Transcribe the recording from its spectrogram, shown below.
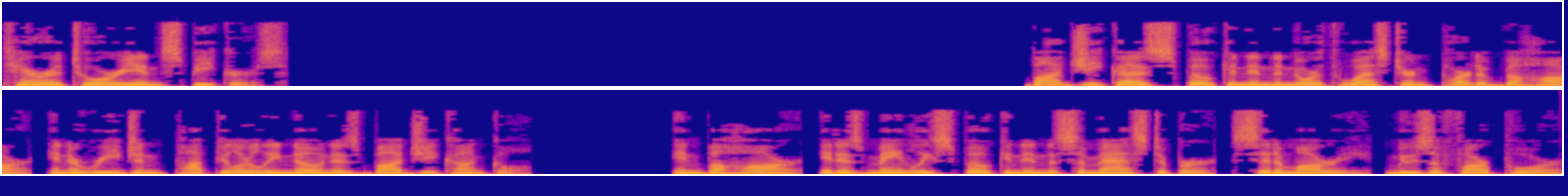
Territory and speakers Bajika is spoken in the northwestern part of Bihar, in a region popularly known as Bajikanchal. In Bihar, it is mainly spoken in the Samastipur, Sitamarhi, Muzaffarpur,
